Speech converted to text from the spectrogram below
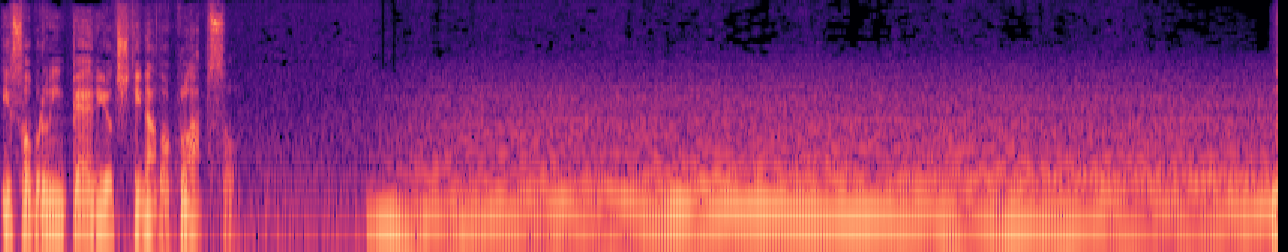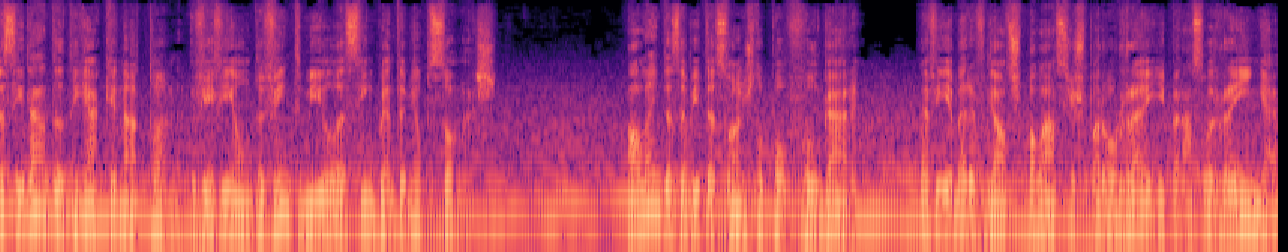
e sobre o império destinado ao colapso. Na cidade de Akhenaton viviam de 20 mil a 50 mil pessoas. Além das habitações do povo vulgar, havia maravilhosos palácios para o rei e para a sua rainha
